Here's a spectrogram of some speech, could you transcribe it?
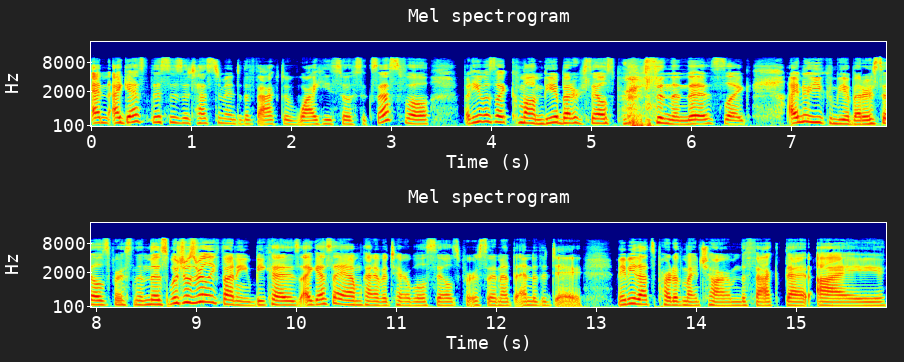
and I guess this is a testament to the fact of why he's so successful. But he was like, come on, be a better salesperson than this. Like, I know you can be a better salesperson than this, which was really funny because I guess I am kind of a terrible salesperson at the end of the day. Maybe that's part of my charm. The fact that I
